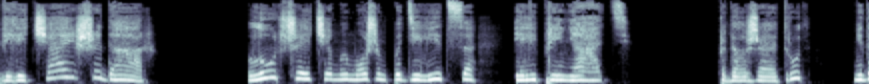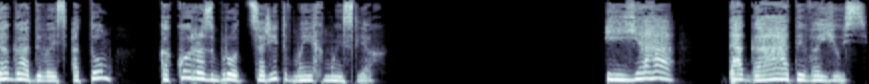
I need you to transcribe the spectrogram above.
величайший дар, лучшее, чем мы можем поделиться или принять. Продолжает Рут, не догадываясь о том, какой разброд царит в моих мыслях. «И я догадываюсь»,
